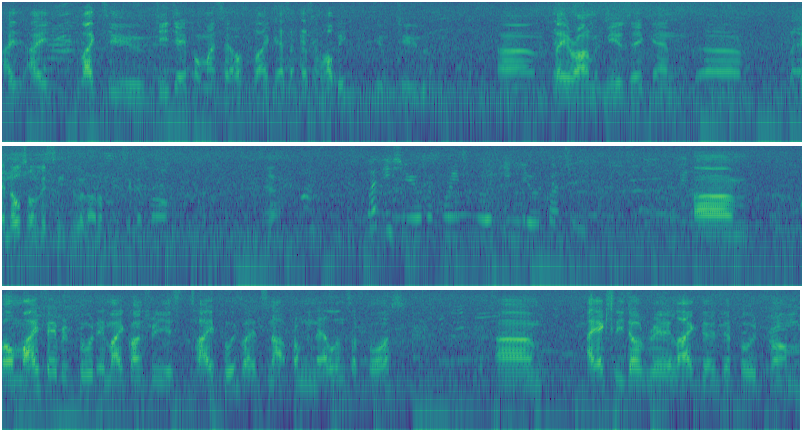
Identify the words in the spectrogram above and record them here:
I I like to DJ for myself, like as a, as a hobby, to to um, play around with music and um, and also listen to a lot of music as well. Yeah. What is your favorite food in your country? Um, well, my favorite food in my country is Thai food, but it's not from the Netherlands, of course. Um, I actually don't really like the, the food from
